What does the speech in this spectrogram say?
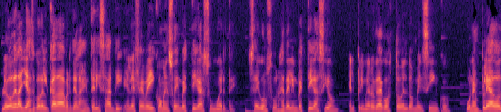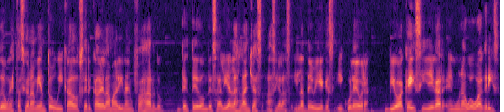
Luego del hallazgo del cadáver del agente Lizardi, el FBI comenzó a investigar su muerte. Según surge de la investigación, el 1 de agosto del 2005, un empleado de un estacionamiento ubicado cerca de la marina en Fajardo, desde donde salían las lanchas hacia las islas de Vieques y Culebra, vio a Casey llegar en una hueva gris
